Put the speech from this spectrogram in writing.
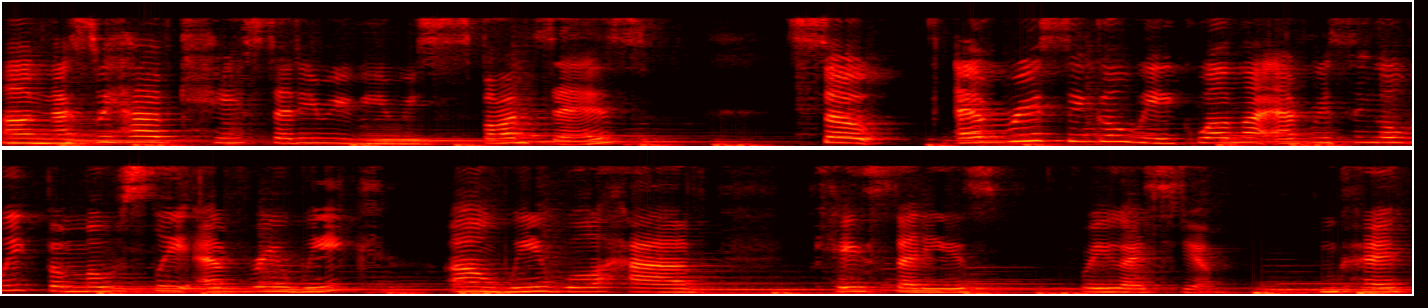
Um, next we have case study review responses. So every single week, well, not every single week, but mostly every week, um, we will have case studies for you guys to do. Okay?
